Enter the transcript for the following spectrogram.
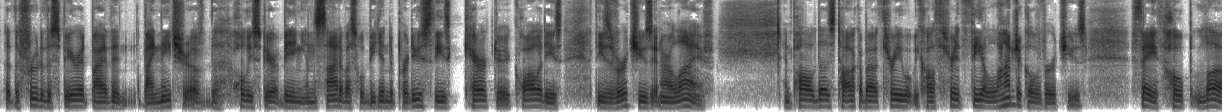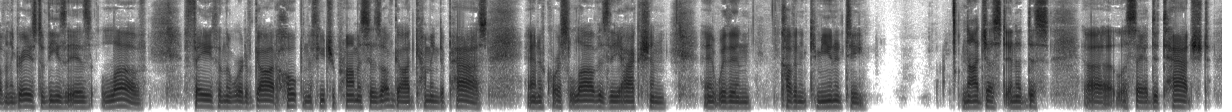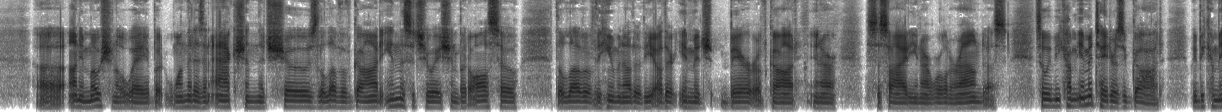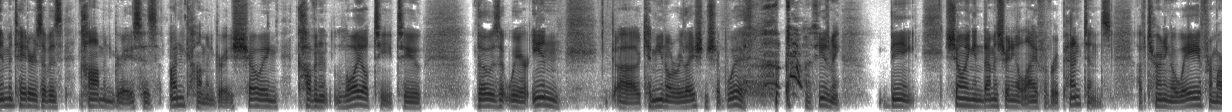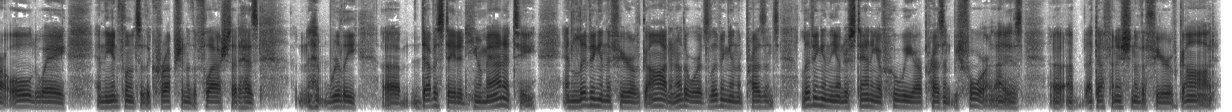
that the fruit of the Spirit, by the by nature of the Holy Spirit being inside of us, will begin to produce these character qualities, these virtues in our life. And Paul does talk about three, what we call three theological virtues faith, hope, love. And the greatest of these is love. Faith in the Word of God, hope in the future promises of God coming to pass. And of course, love is the action uh, within covenant community, not just in a dis, uh, let's say, a detached uh, unemotional way, but one that is an action that shows the love of God in the situation, but also the love of the human other, the other image bearer of God in our society, in our world around us. So we become imitators of God. We become imitators of His common grace, His uncommon grace, showing covenant loyalty to those that we're in uh, communal relationship with. Excuse me being showing and demonstrating a life of repentance, of turning away from our old way and the influence of the corruption of the flesh that has really uh, devastated humanity, and living in the fear of God. In other words, living in the presence, living in the understanding of who we are present before. That is a, a definition of the fear of God.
